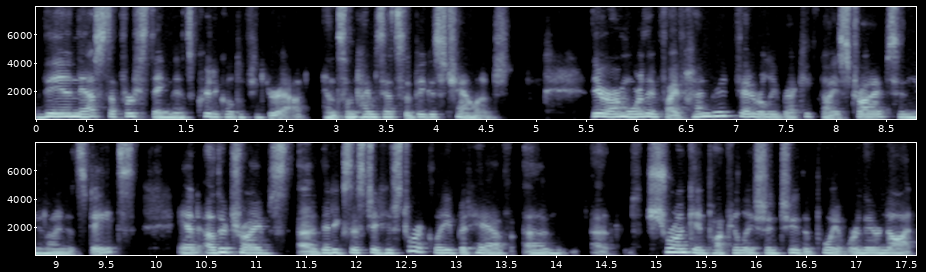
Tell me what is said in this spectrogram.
then that's the first thing that's critical to figure out. And sometimes that's the biggest challenge. There are more than 500 federally recognized tribes in the United States and other tribes uh, that existed historically but have um, uh, shrunk in population to the point where they're not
